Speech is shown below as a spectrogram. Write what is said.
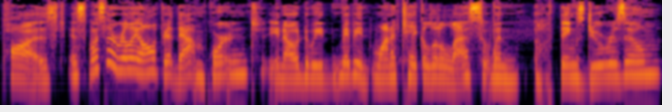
paused, is, was that really all that important? You know, do we maybe want to take a little less when oh, things do resume?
